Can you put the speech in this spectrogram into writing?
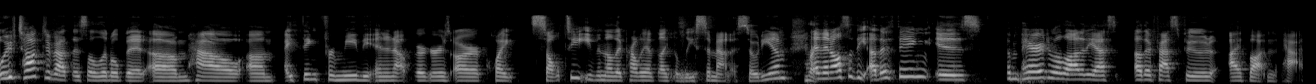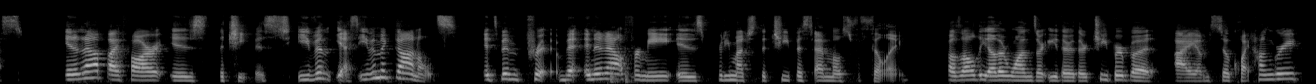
we've talked about this a little bit. Um, how um, I think for me the In-N-Out burgers are quite salty, even though they probably have like the least amount of sodium. Right. And then also the other thing is compared to a lot of the other fast food I've bought in the past, In-N-Out by far is the cheapest. Even yes, even McDonald's. It's been pre- In-N-Out for me is pretty much the cheapest and most fulfilling because all the other ones are either they're cheaper, but I am still quite hungry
